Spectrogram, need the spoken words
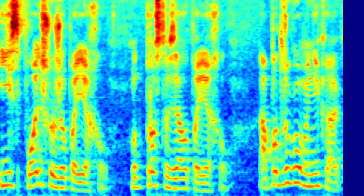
и с Польши уже поехал. Вот просто взял и поехал. А по-другому никак.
